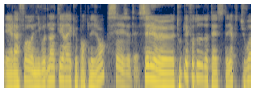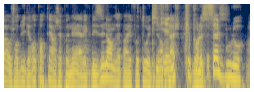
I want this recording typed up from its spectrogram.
et à la fois au niveau de l'intérêt que portent les gens, C'est les hôtesses. c'est le- toutes les photos d'hôtesses. C'est-à-dire que tu vois aujourd'hui des reporters japonais avec des énormes appareils photo et des énormes flashs, que dont pour le seul boulot Ouais.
